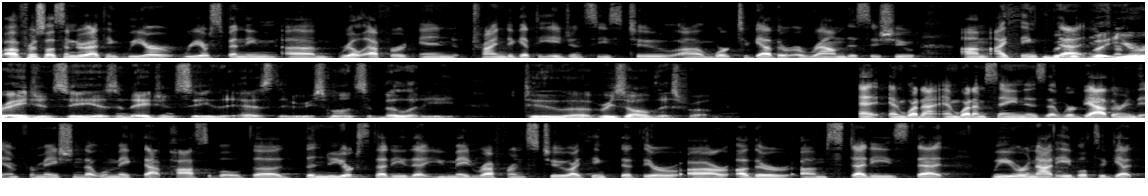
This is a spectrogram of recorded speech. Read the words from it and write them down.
uh, first of all, Senator, I think we are we are spending um, real effort in trying to get the agencies to uh, work together around this issue. Um, I think but, that. But your agency is an agency that has the responsibility to uh, resolve this problem. And, and, what I, and what I'm saying is that we're gathering the information that will make that possible. The the New York study that you made reference to, I think that there are other um, studies that we were not able to get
